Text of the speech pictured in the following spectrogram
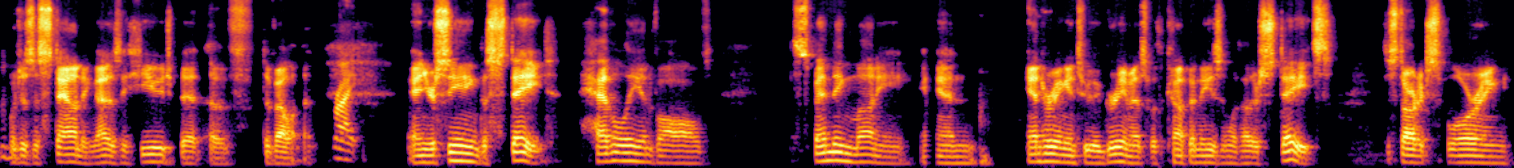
mm-hmm. which is astounding. That is a huge bit of development. Right. And you're seeing the state heavily involved spending money in entering into agreements with companies and with other states to start exploring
